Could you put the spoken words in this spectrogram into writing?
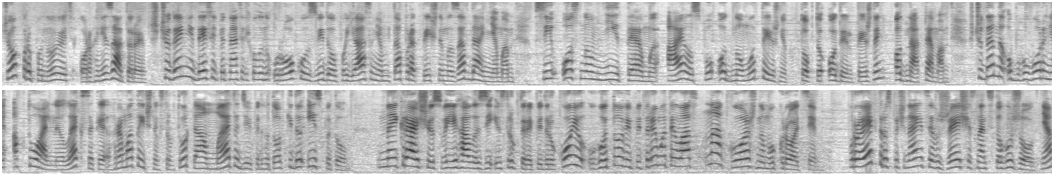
Що пропонують організатори? Щоденні 10-15 хвилин уроку з відеопоясненням та практичними завданнями. Всі основні теми IELTS по одному тижню, тобто один тиждень, одна тема. Щоденне обговорення актуальної лексики, граматичних структур та методів підготовки до іспиту. Найкращі у своїй галузі інструктори під рукою готові підтримати вас на кожному кроці. Проект розпочинається вже 16 жовтня.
